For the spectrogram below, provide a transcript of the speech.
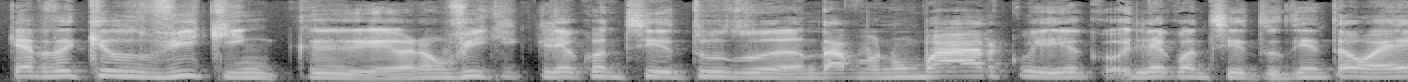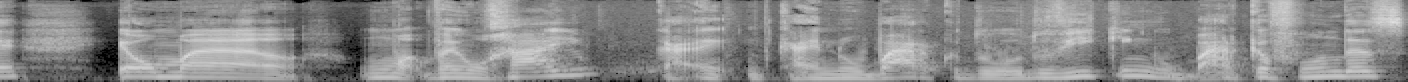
que era daquele viking que era um viking que lhe acontecia tudo, andava num barco e lhe acontecia tudo. E então é, é uma, uma vem um raio. Cai, cai no barco do, do viking, o barco afunda-se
